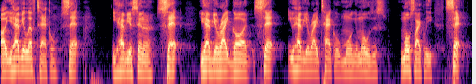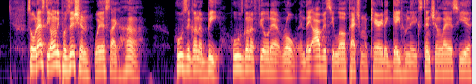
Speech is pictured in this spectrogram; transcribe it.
Uh, you have your left tackle set. You have your center set. You have your right guard set. You have your right tackle, Morgan Moses, most likely set. So that's the only position where it's like, huh, who's it gonna be? Who's gonna fill that role? And they obviously love Patrick Mekari. They gave him the extension last year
